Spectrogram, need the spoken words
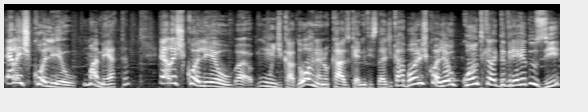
ela escolheu uma meta, ela escolheu uh, um indicador, né? No caso, que era a intensidade de carbono, escolheu quanto que ela deveria reduzir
